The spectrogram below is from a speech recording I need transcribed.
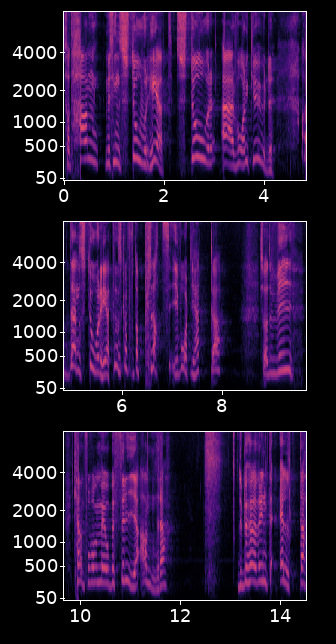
Så att han med sin storhet, stor är vår Gud, att den storheten ska få ta plats i vårt hjärta. Så att vi kan få vara med och befria andra. Du behöver inte älta,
